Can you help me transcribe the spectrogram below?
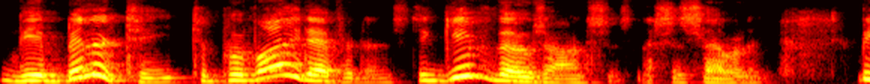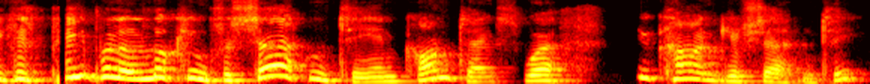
the ability to provide evidence to give those answers necessarily because people are looking for certainty in contexts where you can't give certainty.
